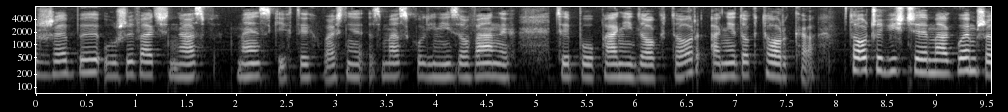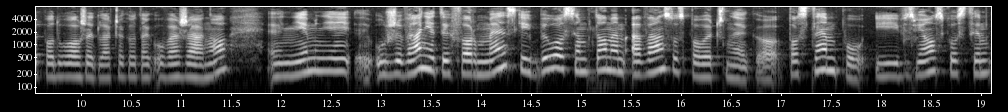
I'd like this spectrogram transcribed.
żeby używać nazw męskich, tych właśnie zmaskulinizowanych, typu pani doktor, a nie doktorka. To oczywiście ma głębsze podłoże, dlaczego tak uważano. Niemniej używanie tych form męskich było symptomem awansu społecznego, postępu i w związku z tym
